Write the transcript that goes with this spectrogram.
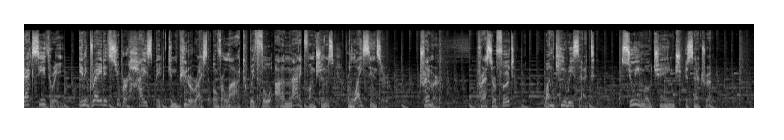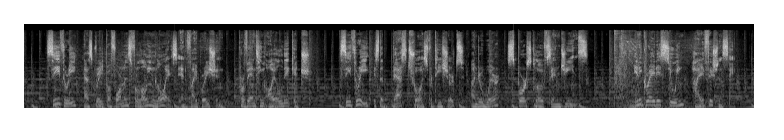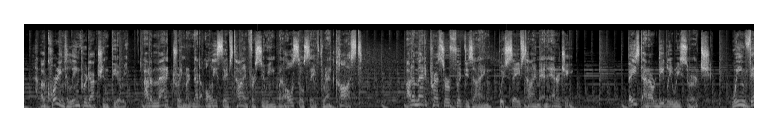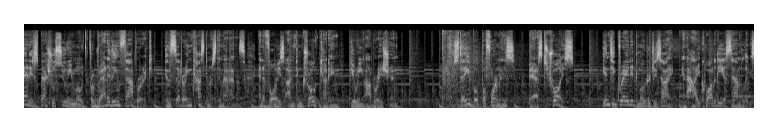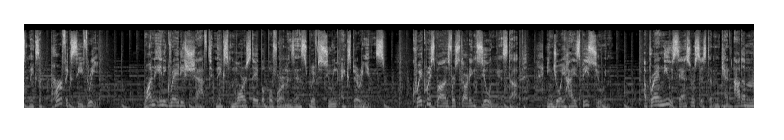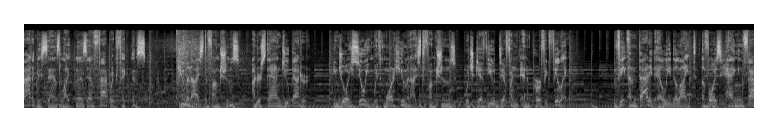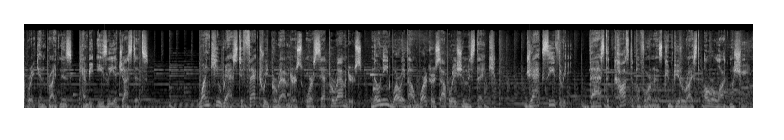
Jack C3 integrated super high-speed computerized overlock with full automatic functions for light sensor, trimmer, presser foot, one-key reset, sewing mode change, etc. C3 has great performance for lowering noise and vibration, preventing oil leakage. C3 is the best choice for t-shirts, underwear, sports clothes and jeans. Integrated sewing, high efficiency. According to lean production theory, automatic trimmer not only saves time for sewing but also saves thread cost. Automatic presser foot design, which saves time and energy. Based on our deeply research, we invented special sewing mode for granulating fabric, considering customers' demands, and avoids uncontrolled cutting during operation. Stable performance, best choice. Integrated motor design and high-quality assemblies makes a perfect C3. One integrated shaft makes more stable performance and swift sewing experience. Quick response for starting sewing and stop. Enjoy high-speed sewing. A brand new sensor system can automatically sense lightness and fabric thickness. Humanize the functions, understand you better. Enjoy sewing with more humanized functions which give you different and perfect feeling. The embedded LED light avoids hanging fabric and brightness can be easily adjusted. One key rest to factory parameters or set parameters. No need worry about workers' operation mistake. Jack C3 best cost-performance computerized overlock machine.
